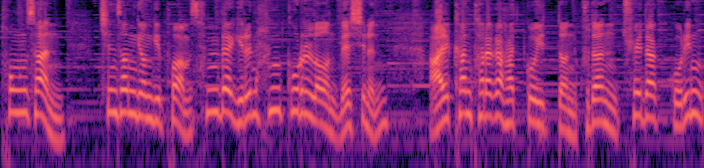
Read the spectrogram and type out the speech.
통산 친선 경기 포함 371골을 넣은 메시는 알칸타라가 갖고 있던 구단 최다골인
